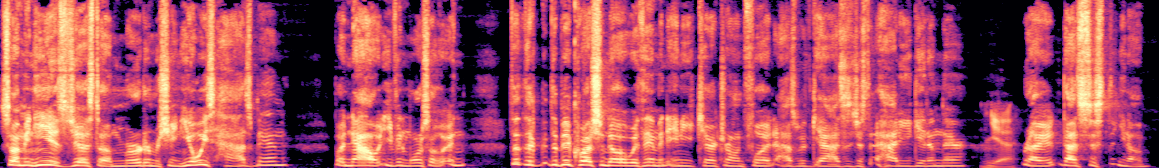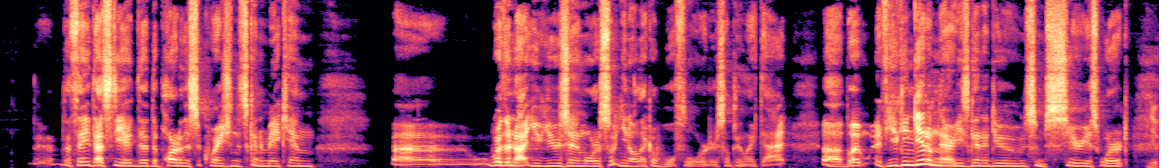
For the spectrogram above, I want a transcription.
So I mean, he is just a murder machine. He always has been, but now even more so. And the the, the big question though with him and any character on foot, as with Gaz, is just how do you get him there? Yeah. right? That's just you know the thing. That's the the, the part of this equation that's going to make him uh, whether or not you use him or so you know like a wolf lord or something like that. Uh, but if you can get him there, he's going to do some serious work. Yep.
